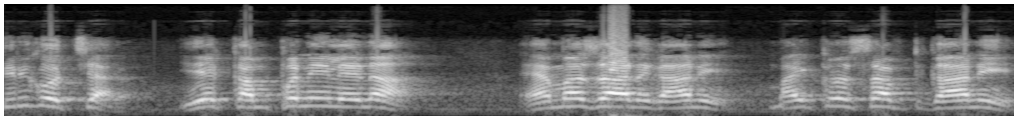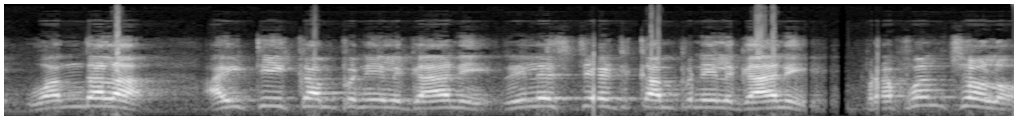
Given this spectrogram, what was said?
తిరిగి వచ్చారు ఏ కంపెనీలైనా అమెజాన్ కానీ మైక్రోసాఫ్ట్ కానీ వందల ఐటీ కంపెనీలు కానీ రియల్ ఎస్టేట్ కంపెనీలు కానీ ప్రపంచంలో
